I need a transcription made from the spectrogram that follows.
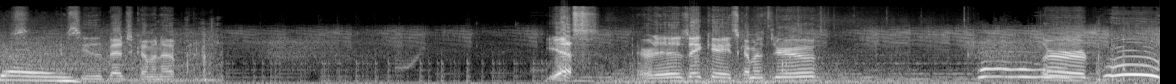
Yay! See the bench coming up. Yes! There it is. AK is coming through. Third. Woo!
